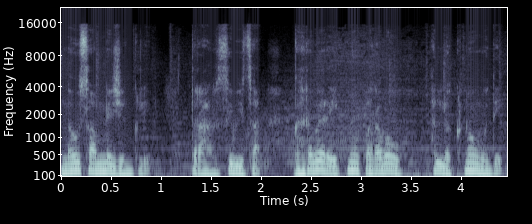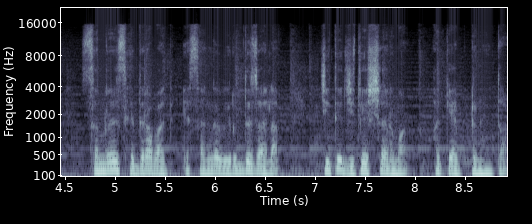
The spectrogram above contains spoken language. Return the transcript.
नऊ सामने जिंकले. तर आर सी बीचा घराबाहेर एकमेव पराभव हा लखनौमध्ये सनरायझर्स हैदराबाद या संघाविरुद्ध झाला जिथे जितेश शर्मा हा कॅप्टन होता.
